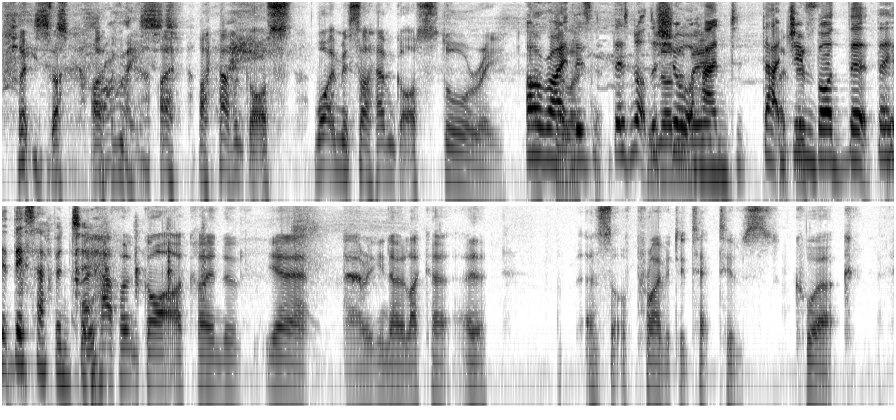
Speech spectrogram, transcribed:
Jesus I, haven't- Christ. I, I haven't got. A, s- what I miss, I haven't got a story. I Oh, feel right. like- There's, there's not the you know what I mean? shorthand. That I Jim just- Bod that th- this happened to. I haven't got a kind of yeah, you know, like a, a a sort of private detective's quirk.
